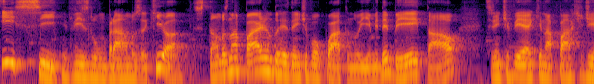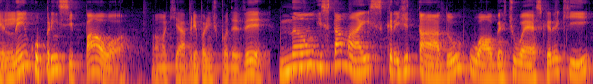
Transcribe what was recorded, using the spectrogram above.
E se vislumbrarmos aqui, ó, estamos na página do Resident Evil 4 no IMDB e tal, se a gente vier aqui na parte de elenco principal, ó, vamos aqui abrir para a gente poder ver, não está mais creditado o Albert Wesker aqui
